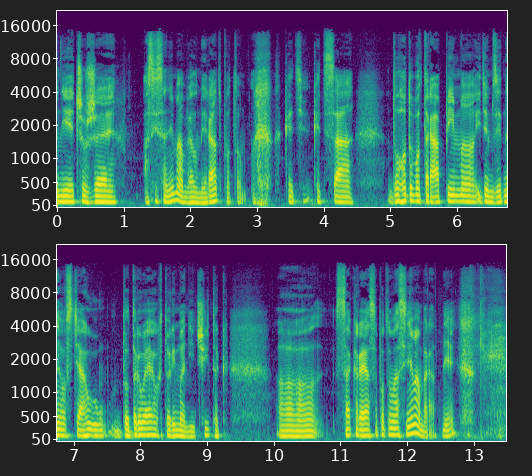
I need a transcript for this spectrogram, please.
niečo, že asi sa nemám veľmi rád potom. Keď, keď sa dlhodobo trápim, idem z jedného vzťahu do druhého, ktorý ma ničí, tak uh, sakra, ja sa potom asi nemám rád, nie?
